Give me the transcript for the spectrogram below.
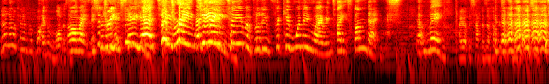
No, no. We can have whatever we want. It's Oh, right. It's this a dream be team. Yeah, It's a dream A team. dream team of bloody freaking women wearing tight spandex. And me. I hope this happens. I hope this happens. I hope this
